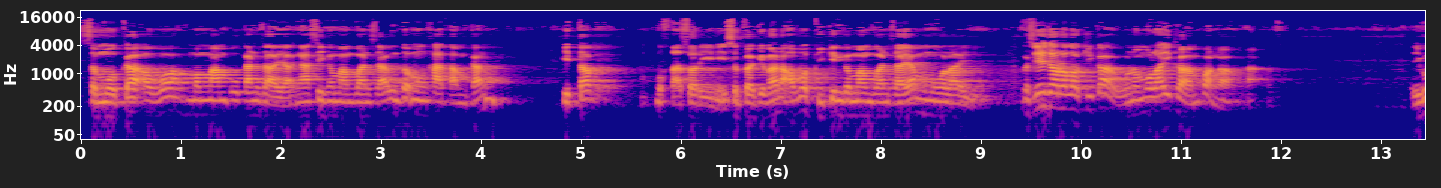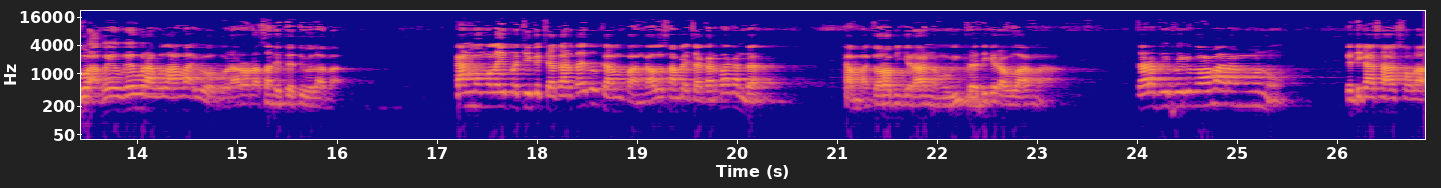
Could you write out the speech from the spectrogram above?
Semoga Allah memampukan saya, ngasih kemampuan saya untuk menghatamkan kitab Muhtasor ini. Sebagaimana Allah bikin kemampuan saya memulai. Mestinya cara logika, mulai gampang nggak? Iku aku aku ora ulama iku, ora rasane dadi ulama. Kan memulai pergi ke Jakarta itu gampang. Kalau sampai Jakarta kan enggak gampang. Cara pikiran berarti kira ulama. Cara pikir ulama orang ngono. Ketika saya sholat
